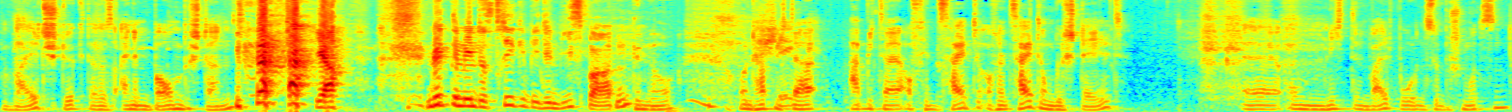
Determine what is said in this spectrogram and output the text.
Waldstück, das aus einem Baum bestand. Ja. Mitten im Industriegebiet in Wiesbaden. genau. Und habe mich da, hab mich da auf, den Zeit, auf eine Zeitung gestellt, äh, um nicht den Waldboden zu beschmutzen.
